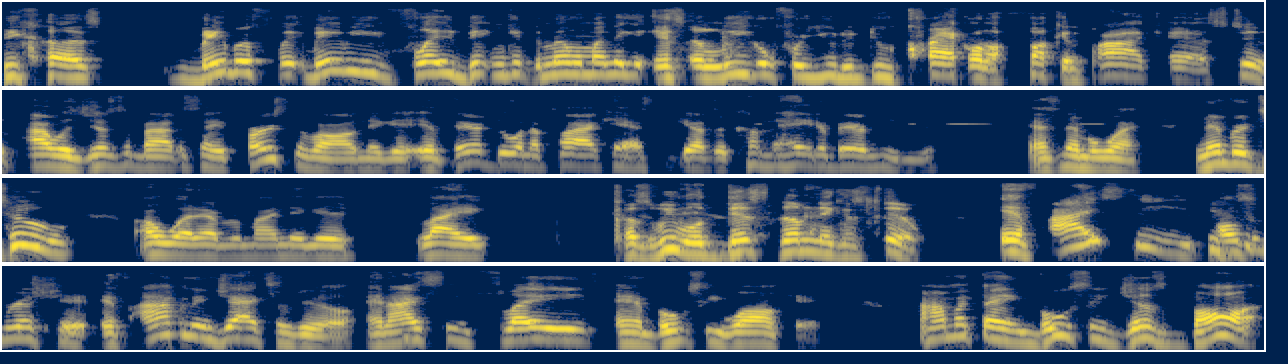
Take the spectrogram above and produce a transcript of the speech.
because maybe Fla- maybe Flav didn't get the memo, my nigga. It's illegal for you to do crack on a fucking podcast too. I was just about to say, first of all, nigga, if they're doing a podcast together, come to Hater Bear Media. That's number one. Number two, or whatever, my nigga, like, because we will diss them niggas too. If I see on some real shit, if I'm in Jacksonville and I see Flav and Boosie walking, I'ma think Boosie just bought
